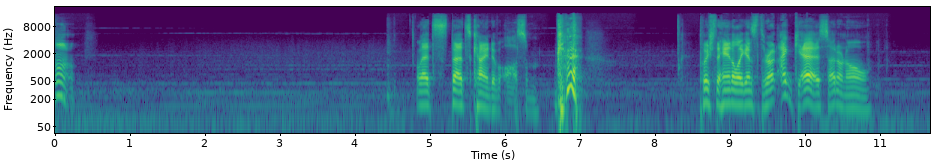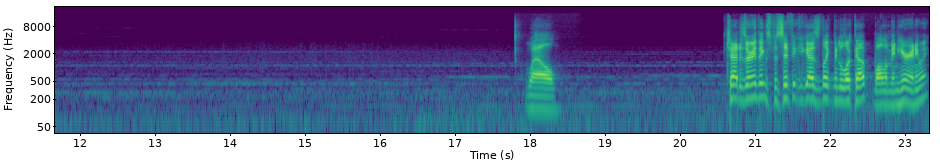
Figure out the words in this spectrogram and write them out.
Hmm. That's that's kind of awesome. Push the handle against the throat? I guess. I don't know. Well. Chad, is there anything specific you guys would like me to look up while I'm in here anyway?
